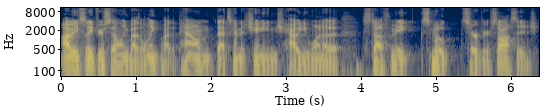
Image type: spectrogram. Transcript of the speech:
Obviously, if you're selling by the link, by the pound, that's going to change how you want to stuff, make, smoke, serve your sausage.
